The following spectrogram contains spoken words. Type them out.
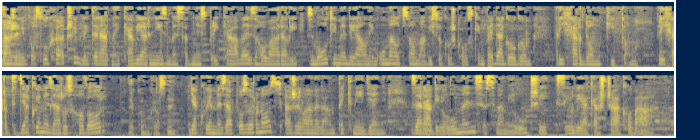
Vážení poslucháči, v literárnej kaviarni sme sa dnes pri káve zhovárali s multimediálnym umelcom a vysokoškolským pedagógom Richardom Kitom. Richard, ďakujeme za rozhovor. Ďakujem krásne. Ďakujeme za pozornosť a želáme vám pekný deň. Za Rádio Lumen sa s vami lúči Silvia Kaščáková.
